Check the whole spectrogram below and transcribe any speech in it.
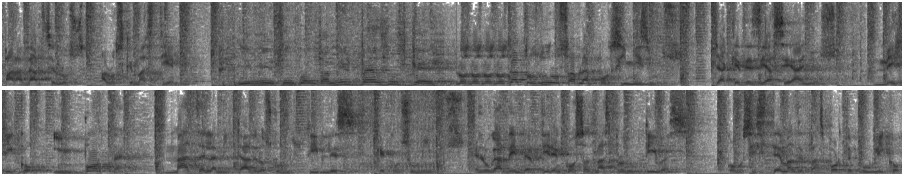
para dárselos a los que más tienen. ¿Y mis 50 mil pesos qué? Los, los- los- los datos duros hablan por sí mismos, ya que desde hace años México importa más de la mitad de los combustibles que consumimos. En lugar de invertir en cosas más productivas, como sistemas de transporte público,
